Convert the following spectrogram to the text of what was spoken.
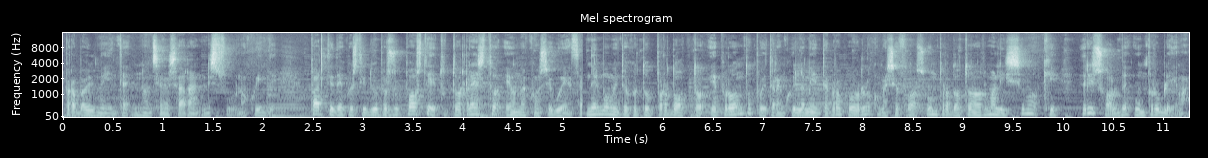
probabilmente non ce ne sarà nessuno. Quindi parti da questi due presupposti e tutto il resto è una conseguenza. Nel momento che il tuo prodotto è pronto, puoi tranquillamente proporlo come se fosse un prodotto normalissimo che risolve un problema.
